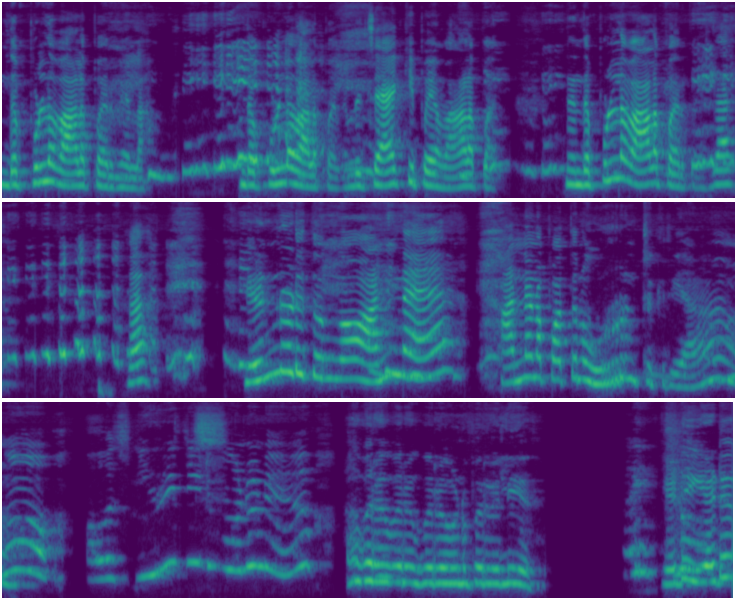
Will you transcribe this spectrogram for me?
இந்த புள்ள வாழை பாருங்க எல்லாம். இந்த புள்ள வாழை பாருங்க இந்த ஜாக்கி பையன் வாழை பாரு இந்த புள்ள வாழை பாருங்க என்னடி தங்கம் அண்ணன் அண்ணனை பார்த்தோன்னு உருன்ட்டு இருக்கிறியா அவர் அவர் அவர் அவனு பேர் வெளியே. எடு எடு.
